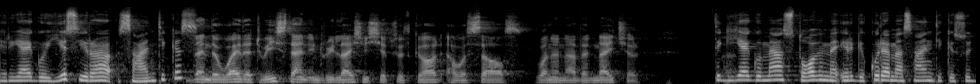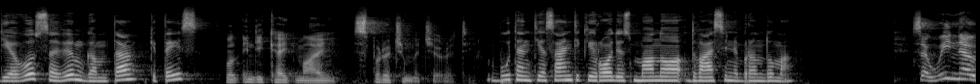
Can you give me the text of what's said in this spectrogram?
Ir jeigu jis yra santykis, then the way that we stand in relationships with God, ourselves, one another, nature, taigi jeigu mes stovime irgi kuriame santyki su Dievu, savim, gamta, kitais, will indicate my spiritual maturity. būtent tie santykiai rodys mano dvasinį brandumą. So know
